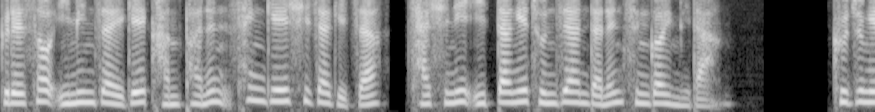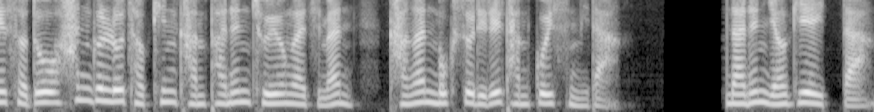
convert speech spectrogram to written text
그래서 이민자에게 간판은 생계의 시작이자 자신이 이 땅에 존재한다는 증거입니다. 그 중에서도 한글로 적힌 간판은 조용하지만 강한 목소리를 담고 있습니다. 나는 여기에 있다.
